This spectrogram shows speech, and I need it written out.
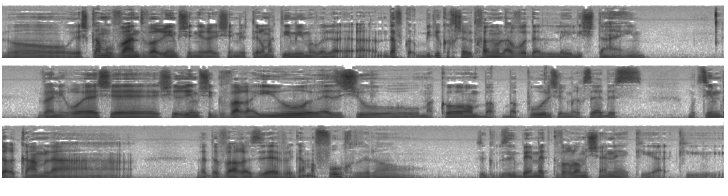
לא, יש כמובן דברים שנראה שהם יותר מתאימים, אבל אה, דווקא, בדיוק עכשיו התחלנו לעבוד על לילי 2, ואני רואה ששירים שכבר היו באיזשהו מקום בפול של מרסדס, מוצאים דרכם ל... לדבר הזה, וגם הפוך, זה לא... זה, זה באמת כבר לא משנה, כי, כי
